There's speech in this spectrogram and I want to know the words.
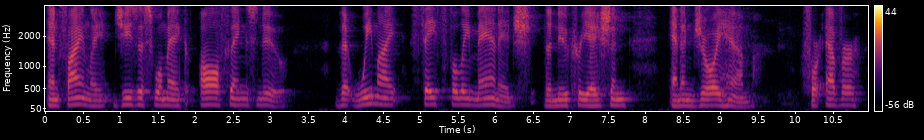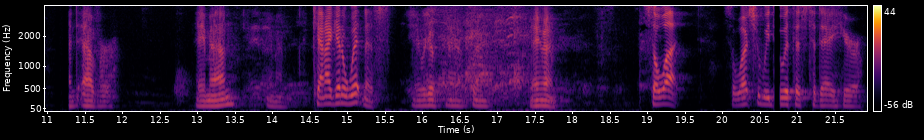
And finally, Jesus will make all things new that we might faithfully manage the new creation and enjoy him forever and ever. Amen. Amen. Amen. Can I get a witness? Here we go. Amen. So what? So what should we do with this today here?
